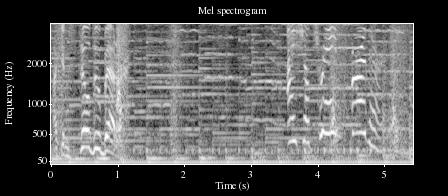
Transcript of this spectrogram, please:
I can still do better. I shall train further.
